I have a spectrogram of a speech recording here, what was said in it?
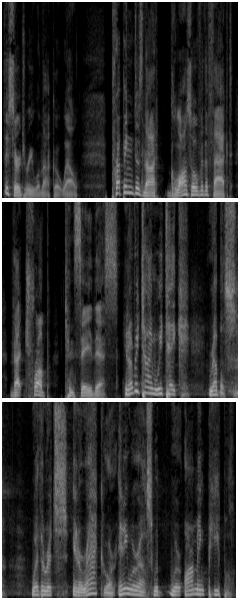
the surgery will not go well. Prepping does not gloss over the fact that Trump can say this. You know, every time we take rebels, whether it's in Iraq or anywhere else, we're, we're arming people.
